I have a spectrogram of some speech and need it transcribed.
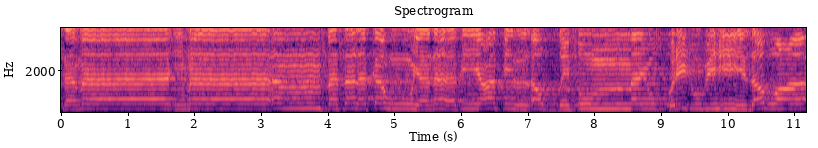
السماء ماء فسلكه ينابيع في الأرض ثم يخرج به زرعا.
